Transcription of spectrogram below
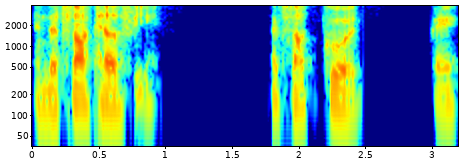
And that's not healthy. That's not good. Okay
